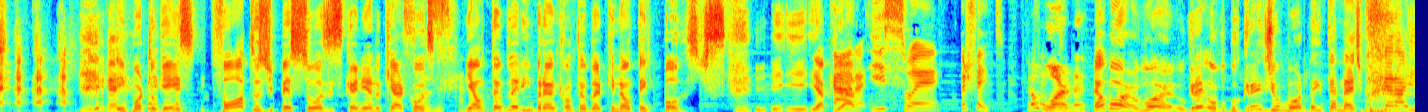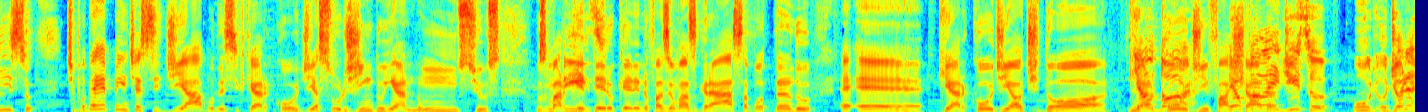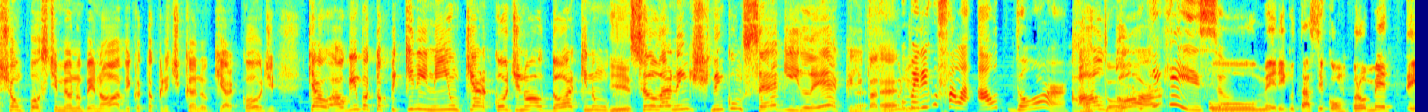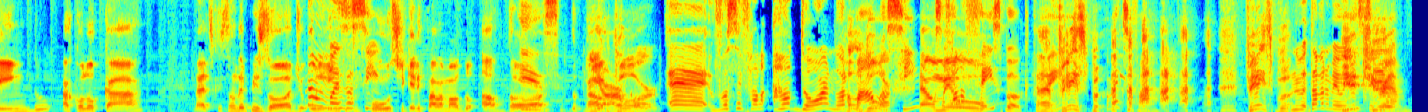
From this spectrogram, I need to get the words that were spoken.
em português, fotos de pessoas escaneando QR Codes. escaneando. E é um Tumblr em branco, é um Tumblr que não tem posts. E, e- e a piada. Cara, isso é perfeito. É humor, né? É humor, humor. O, o- o grande humor da internet. Porque era isso. tipo, de repente, esse diabo desse QR Code ia surgindo em anúncios, os marqueteiros querendo fazer umas graças, botando é, é, QR Code em outdoor, QR outdoor. Code em Eu fachada. falei disso. O, o Johnny achou um post meu no B9 que eu tô criticando o QR Code, que é alguém botou pequenininho um QR Code no outdoor que não, o Isso. É, celular nem, nem consegue ler aquele bagulho. O Merigo fala outdoor. Outdoor. O que, que é isso? O Merigo tá se comprometendo a colocar na descrição do episódio Não, o link mas do assim- post que ele fala mal do outdoor, Isso. do QR Outdoor. Code. É, você fala outdoor, normal, Outdoor. assim? É o você meu- fala Facebook também? É, Facebook. Como é que você fala? Facebook. No- tava no meu YouTube. Instagram.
